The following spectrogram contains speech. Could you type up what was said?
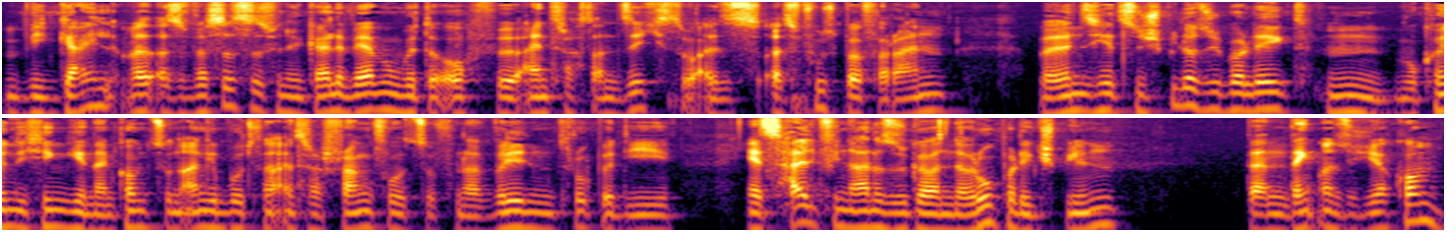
wie geil, also was ist das für eine geile Werbung bitte auch für Eintracht an sich, so als, als Fußballverein? Weil wenn sich jetzt ein Spieler so überlegt, hm, wo könnte ich hingehen, dann kommt so ein Angebot von Eintracht Frankfurt, so von einer wilden Truppe, die jetzt Halbfinale sogar in der Europa League spielen, dann denkt man sich, ja komm,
